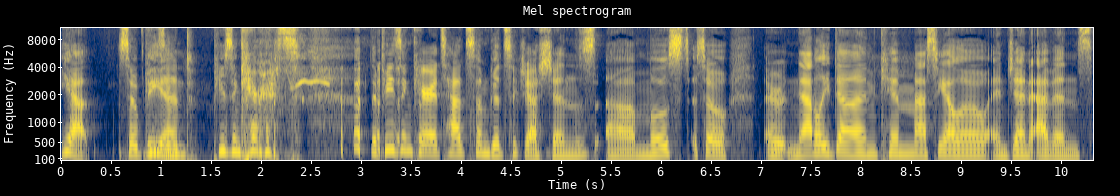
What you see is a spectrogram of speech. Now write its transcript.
yeah. So peas and, end. peas and carrots. the peas and carrots had some good suggestions. Uh, most so uh, Natalie Dunn, Kim Masiello, and Jen Evans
